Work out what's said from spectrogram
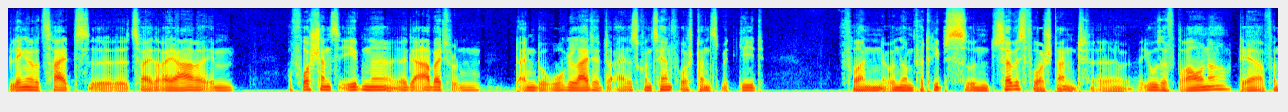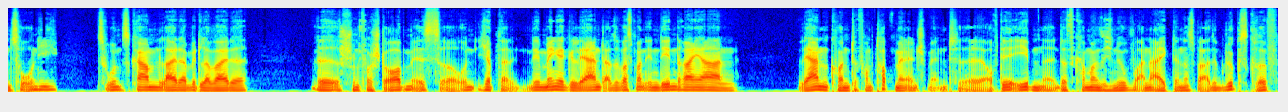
längere Zeit, äh, zwei, drei Jahre im, auf Vorstandsebene gearbeitet und ein Büro geleitet eines Konzernvorstandsmitglied von unserem Vertriebs- und Servicevorstand, Josef Brauner, der von Sony zu uns kam, leider mittlerweile äh, schon verstorben ist. Und ich habe da eine Menge gelernt. Also was man in den drei Jahren lernen konnte vom Top-Management äh, auf der Ebene, das kann man sich nirgendwo aneignen. Das war also Glücksgriff.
